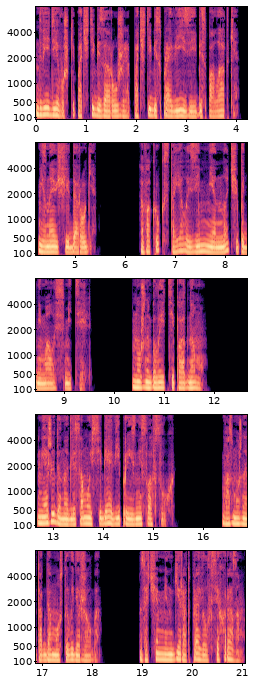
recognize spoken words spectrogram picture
Две девушки, почти без оружия, почти без провизии, без палатки, не знающие дороги. А вокруг стояла зимняя ночь и поднималась метель. Нужно было идти по одному. Неожиданно для самой себя Ви произнесла вслух. Возможно, тогда мост и выдержал бы. Зачем Мингир отправил всех разом?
